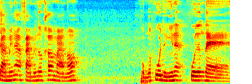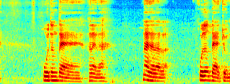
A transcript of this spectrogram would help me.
จาไม่น่าฟังไม่ต้องเข้ามาเนาะผมก็พูดอย่างนี้นะพูดตั้งแต่ พูดตั้งแต่เท่าไหร่นะ น่าจะละพูดตั้งแต่จน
